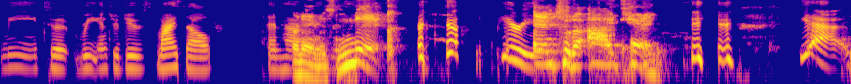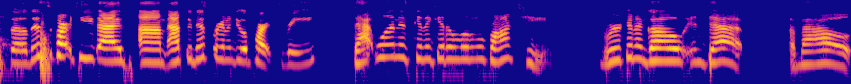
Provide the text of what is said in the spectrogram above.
me to reintroduce myself and have Her name is Nick. period. And to the I K. yeah so this is part two you guys um after this we're gonna do a part three that one is gonna get a little raunchy we're gonna go in depth about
